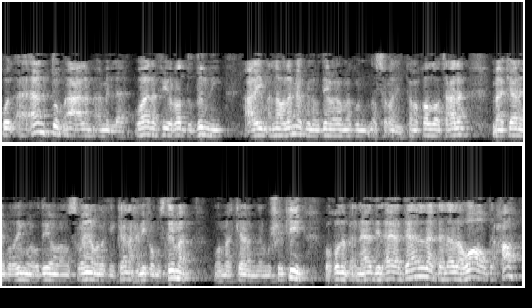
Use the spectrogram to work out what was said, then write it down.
قل أأنتم أعلم أم الله؟ وهذا فيه رد ضمني عليهم أنه لم يكن يهوديا ولم يكن نصرانيا. كما قال الله تعالى ما كان إبراهيم يهوديا ولا نصرانيا ولكن كان حنيفا مسلما وما كان من المشركين. وقلنا بأن هذه الآية دالة دلالة واضحة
